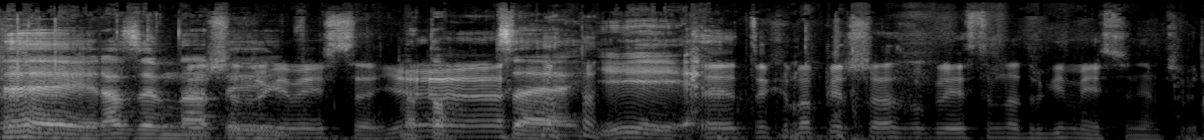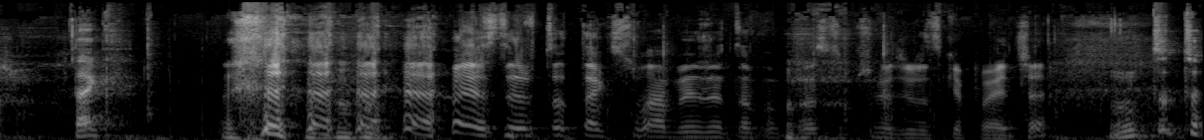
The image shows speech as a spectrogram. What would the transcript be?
Hej, razem na Pierwsze, drugie tym, miejsce. na Yeah. topce, yeah. E, to chyba pierwszy raz w ogóle jestem na drugim miejscu, nie wiem czy wiesz. Tak? jestem w to tak słaby, że to po prostu przychodzi ludzkie pojęcie. No to, to,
